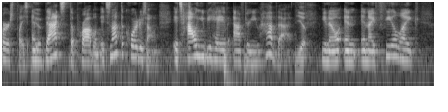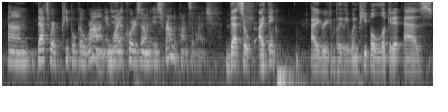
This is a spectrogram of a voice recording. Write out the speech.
first place. And Yep. that's the problem. It's not the cortisone. It's how you behave after you have that Yep. you know and and i feel like um, that's where people go wrong and why cortisone is frowned upon so much That's so. I think I agree completely. When people look at it as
